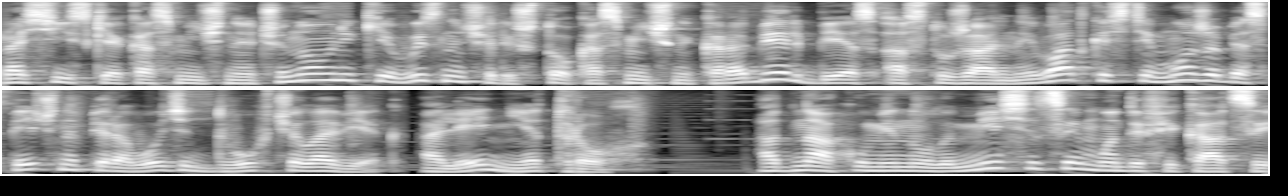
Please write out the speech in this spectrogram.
расійскія касмічныя чыноўнікі вызначылі, што касмічны карабель без астужальнай вадкасці можа бяспечна перавозіць двух чалавек, але не трох. Аднак у мінулым месяцы модыфікацыі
